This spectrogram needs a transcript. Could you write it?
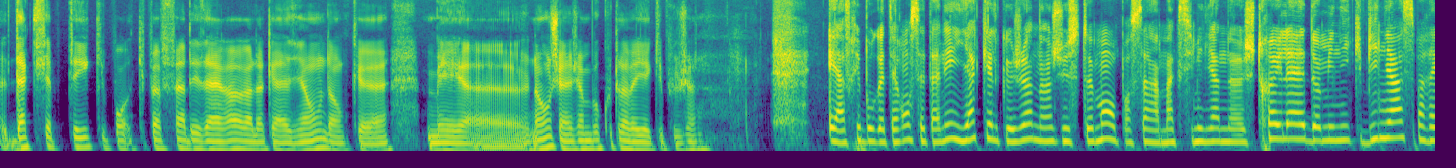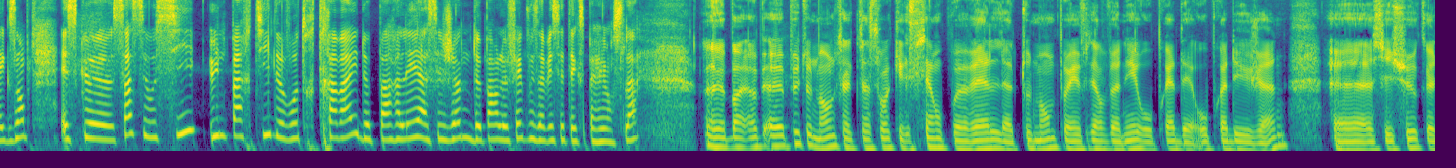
d'accepter qu'ils peuvent faire des erreurs à l'occasion. Donc, mais non, j'aime beaucoup travailler avec les plus jeunes. Et à Fribourg-Gotteron, cette année, il y a quelques jeunes, hein, justement. On pense à Maximilian Streulet, Dominique Bignas, par exemple. Est-ce que ça, c'est aussi une partie de votre travail de parler à ces jeunes de par le fait que vous avez cette expérience-là? Euh, un, peu tout le monde, que ce soit Christian ou Pavel, tout le monde peut intervenir auprès, des, auprès des jeunes. Euh, c'est sûr que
